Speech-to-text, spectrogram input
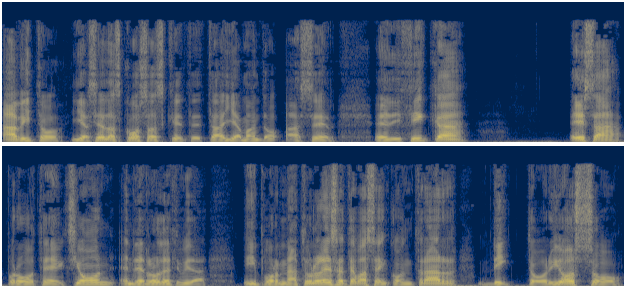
hábito y hacer las cosas que te está llamando a hacer. Edifica esa protección en el de tu vida. Y por naturaleza te vas a encontrar victorioso.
